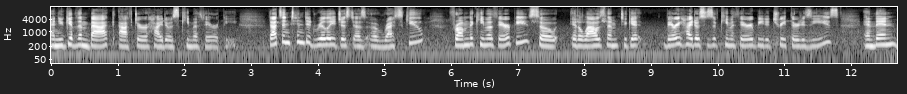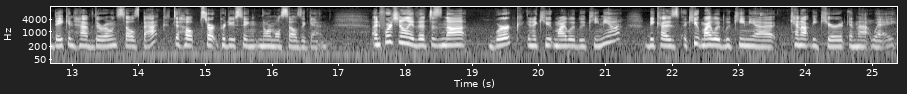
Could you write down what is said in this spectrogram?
and you give them back after high dose chemotherapy. That's intended really just as a rescue from the chemotherapy. So it allows them to get very high doses of chemotherapy to treat their disease, and then they can have their own cells back to help start producing normal cells again. Unfortunately, that does not work in acute myeloid leukemia because acute myeloid leukemia cannot be cured in that way.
